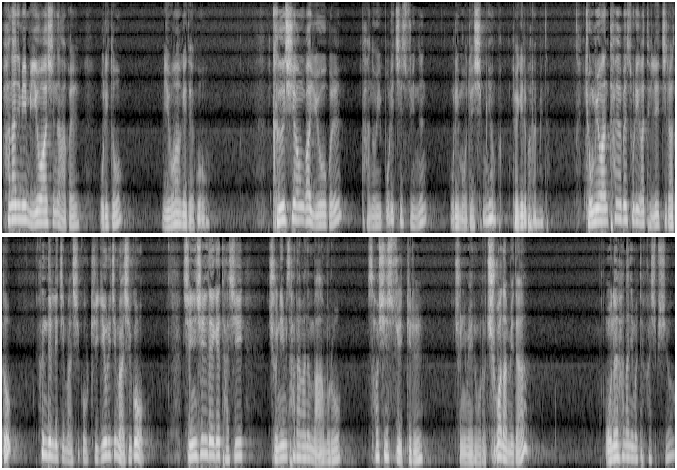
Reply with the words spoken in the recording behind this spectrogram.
하나님이 미워하시는 악을 우리도 미워하게 되고 그 시험과 유혹을 단호히 뿌리칠 수 있는 우리 모두의 심령 되기를 바랍니다. 교묘한 타협의 소리가 들릴지라도 흔들리지 마시고 귀 기울이지 마시고 진실되게 다시 주님 사랑하는 마음으로 서실 수 있기를 주님의 이름으로 축원합니다. 오늘 하나님을 택하십시오.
